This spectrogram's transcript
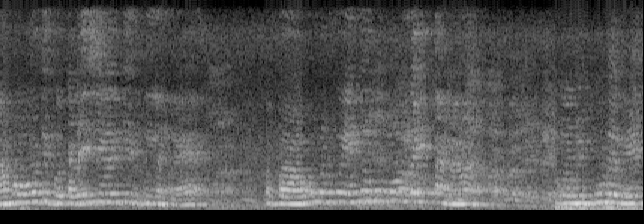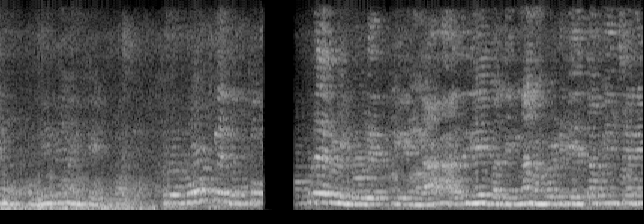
நம்ம ஓட்டு இப்போ கடைசி வரைக்கும் இருக்குல்லங்க. அப்போ அவங்களுக்கும் எங்களுக்கும் லைட் தானா கொஞ்சம் கூட வேணும் அப்படின்னு நான் கேட்பேன் அப்புறம் ரோட்டில் இந்த பக்கம் குடையர்வேல் ரோடு இருக்கீங்களா? அதுலேயே பார்த்தீங்கன்னா நம்ம வீட்டிலே தமிழ் சரி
